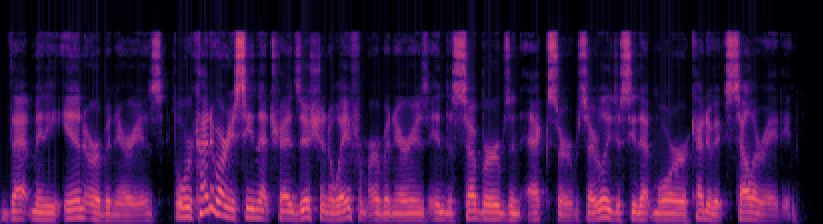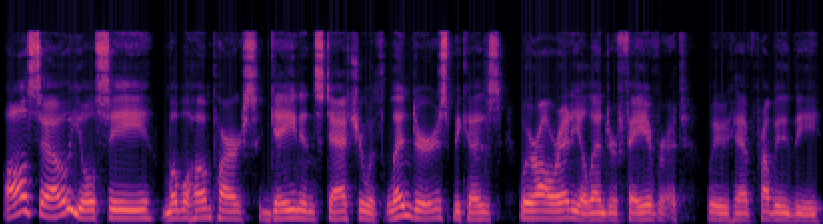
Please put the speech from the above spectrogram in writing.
that many in urban areas. But we're kind of already seeing that transition away from urban areas into suburbs and exurbs. So I really just see that more kind of accelerating. Also, you'll see mobile home parks gain in stature with lenders because we're already a lender favorite. We have probably the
